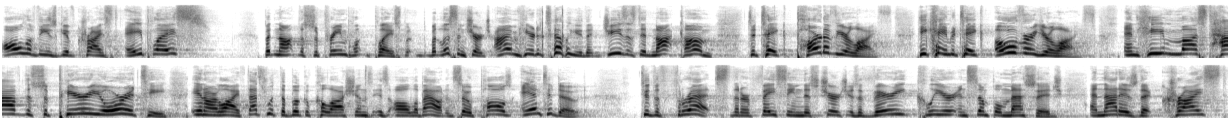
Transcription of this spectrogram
All of these give Christ a place but not the supreme place. But, but listen, church, I'm here to tell you that Jesus did not come to take part of your life, He came to take over your life. And He must have the superiority in our life. That's what the book of Colossians is all about. And so, Paul's antidote to the threats that are facing this church is a very clear and simple message, and that is that Christ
